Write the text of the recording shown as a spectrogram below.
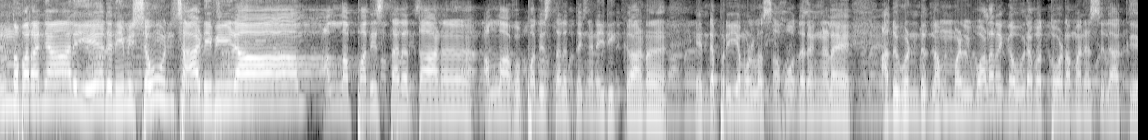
എന്ന് പറഞ്ഞാൽ ഏത് നിമിഷവും ചാടി വീഴാം. അല്ല പതിസ്ഥലത്താണ്. അള്ളാഹു പതിസ്ഥലത്ത് ഇങ്ങനെ ഇരിക്കാണ്. എന്റെ പ്രിയമുള്ള സഹോദരങ്ങളെ അതുകൊണ്ട് നമ്മൾ വളരെ ഗൗരവത്തോടെ മനസ്സിലാക്ക്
